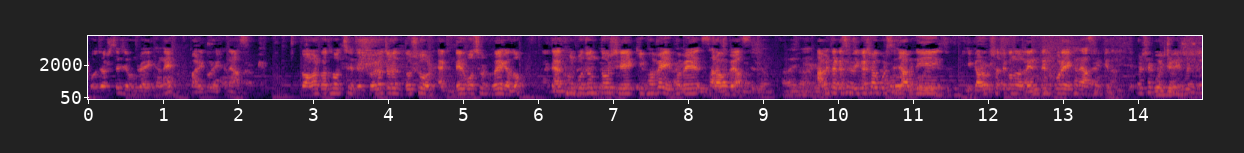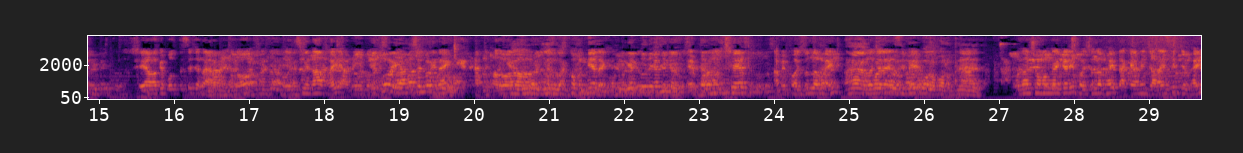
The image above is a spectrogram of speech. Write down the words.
খোঁজ আসছে যে ওনারা এখানে বাড়ি করে এখানে আসে তো আমার কথা হচ্ছে যে স্বৈরাচারের দোষর এক দেড় বছর হয়ে গেল এখন পর্যন্ত সে কীভাবে এইভাবে সারাভাবে আছে? আমি তার কাছে জিজ্ঞাসা করছি যে আপনি কি কারোর সাথে কোনো লেনদেন করে এখানে আসেন কিনা? সে আমাকে বলতেছে যে না কোনো না ভাই আমি নাই। আপনি ভালোভাবে খবর নিয়ে দেখেন। এরপরে হচ্ছে আমি ফয়জুল্লাহ ভাই জেলা হ্যাঁ প্রধান সমন্বয়কারী ফয়জুল্লাহ ভাই তাকে আমি জানাইছি যে ভাই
